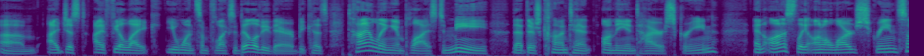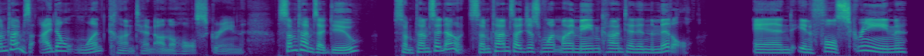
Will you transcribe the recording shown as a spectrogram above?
Um, I just I feel like you want some flexibility there because tiling implies to me that there's content on the entire screen. And honestly, on a large screen, sometimes I don't want content on the whole screen. Sometimes I do. Sometimes I don't. Sometimes I just want my main content in the middle. And in full screen,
